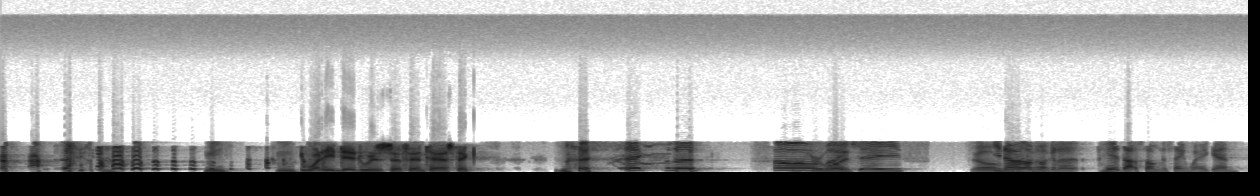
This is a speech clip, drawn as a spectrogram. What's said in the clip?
What he did was uh, fantastic. Excellent. Oh sure my was. days. Oh, you know, I'm not gonna hear that song the same way again.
